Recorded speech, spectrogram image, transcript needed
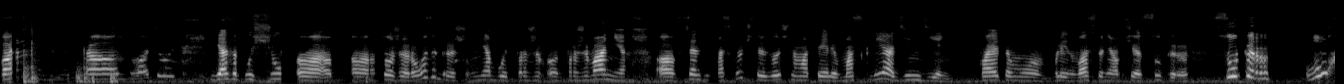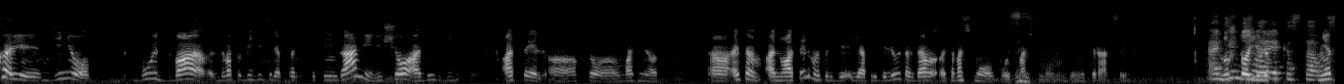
Два, два человека. Я запущу а, тоже розыгрыш. У меня будет проживание в центре Москвы в четырехзвездочном отеле в Москве один день. Поэтому, блин, у вас сегодня вообще супер, супер Лухари, денек. Будет два, два победителя по деньгами, еще один победитель, отель, а, кто возьмет. А, это, а, ну, отель мы, я определю, тогда это восьмого будет, восьмого день операции. Ну один ну, что, человек Юля, остался. Нет?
